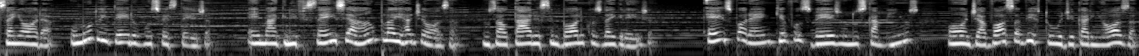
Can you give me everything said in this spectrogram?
Senhora, o mundo inteiro vos festeja, em magnificência ampla e radiosa, nos altares simbólicos da Igreja. Eis, porém, que vos vejo nos caminhos onde a vossa virtude carinhosa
